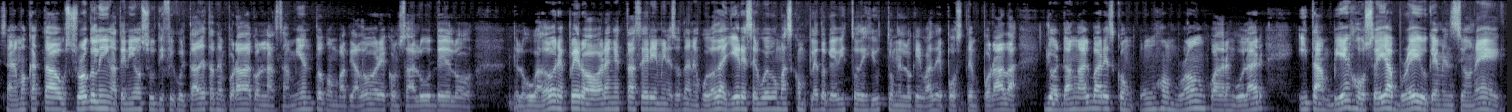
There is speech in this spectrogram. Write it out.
Sabemos que ha estado struggling, ha tenido sus dificultades esta temporada con lanzamiento, con bateadores, con salud de los, de los jugadores, pero ahora en esta serie de Minnesota, en el juego de ayer, es el juego más completo que he visto de Houston en lo que va de postemporada. Jordan Álvarez con un home run cuadrangular y también José Abreu que mencioné,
